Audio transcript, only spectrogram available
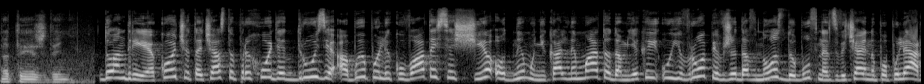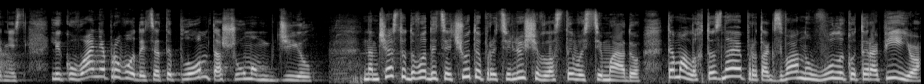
на тиждень. До Андрія Кочута часто приходять друзі, аби полікуватися ще одним унікальним методом, який у Європі вже давно здобув надзвичайну популярність. Лікування проводиться теплом та шумом бджіл. Нам часто доводиться чути про цілющі властивості меду. Та мало хто знає про так звану вуликотерапію.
